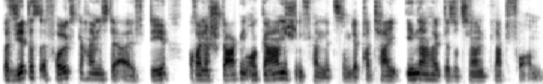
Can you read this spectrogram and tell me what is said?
basiert das Erfolgsgeheimnis der AfD auf einer starken organischen Vernetzung der Partei innerhalb der sozialen Plattformen.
